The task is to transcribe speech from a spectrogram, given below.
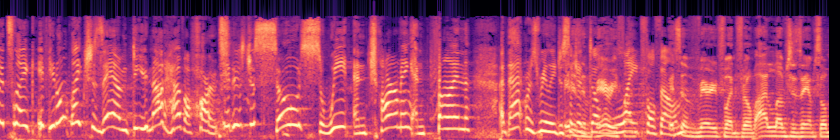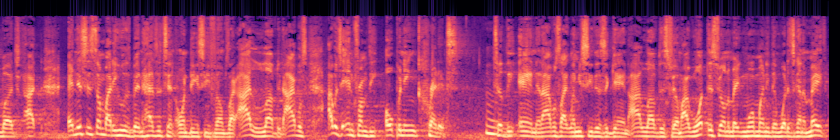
it's like, if you don't like Shazam, do you not have a heart? It is just so sweet and charming and fun. Uh, that was really just It such is a, very fun- delightful film. It's a very fun film. I love Shazam so much. I, and this is somebody who has been hesitant on DC films. Like I loved it. I was I was in from the opening credits to the end, and I was like, let me see this again. I love this film. I want this film to make more money than what it's going to make,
